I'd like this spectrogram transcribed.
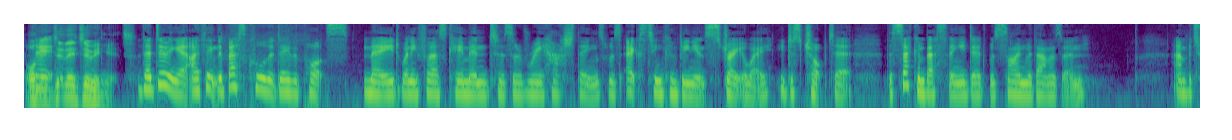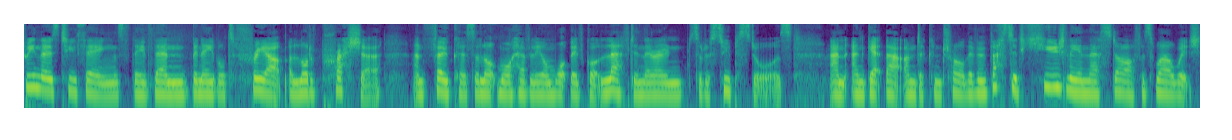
or they, they're doing it. They're doing it. I think the best call that David Potts made when he first came in to sort of rehash things was exiting convenience straight away. He just chopped it. The second best thing he did was sign with Amazon. And between those two things, they've then been able to free up a lot of pressure and focus a lot more heavily on what they've got left in their own sort of superstores and, and get that under control. They've invested hugely in their staff as well, which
